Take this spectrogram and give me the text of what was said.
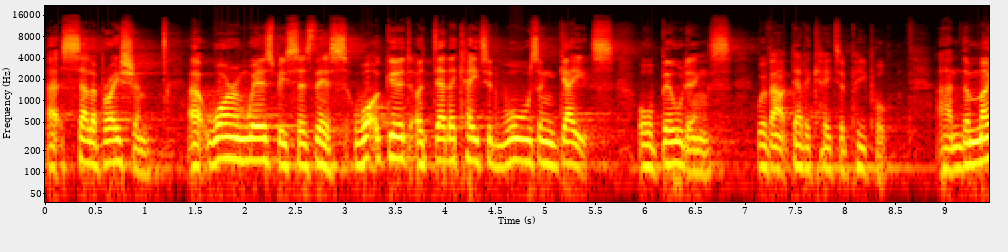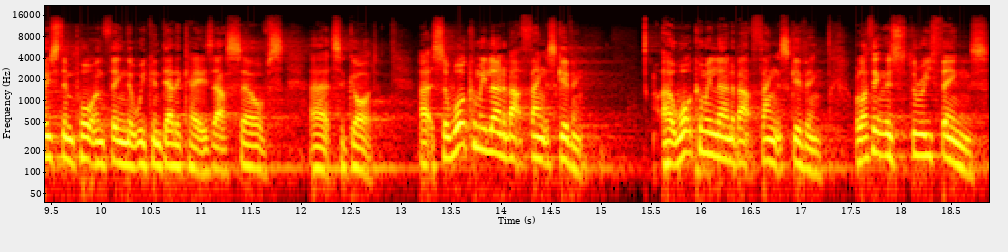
uh, celebration. Uh, Warren Wiersbe says this What good are dedicated walls and gates or buildings without dedicated people? And the most important thing that we can dedicate is ourselves uh, to God. Uh, so, what can we learn about Thanksgiving? Uh, what can we learn about Thanksgiving? Well, I think there's three things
